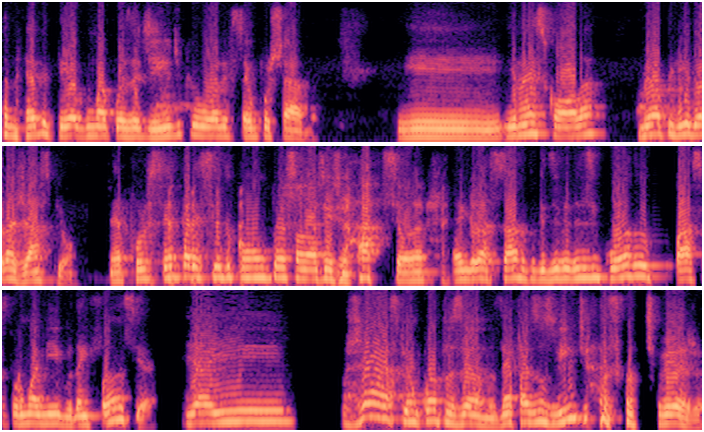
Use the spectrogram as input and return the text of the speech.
deve ter alguma coisa de índio que o olho saiu puxado. E, e na escola, meu apelido era Jaspion, né? por ser parecido com um personagem de Jaspion. Né? É engraçado, porque de vez em quando eu passo por um amigo da infância, e aí, Jaspion, quantos anos? Né? Faz uns 20 anos que eu te vejo.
